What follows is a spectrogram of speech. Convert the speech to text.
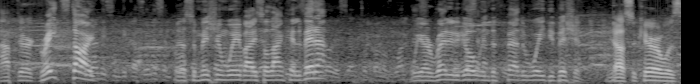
After a great start with a submission win by Solangel Vera, we are ready to go in the featherweight division. Yeah, Cerquera was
